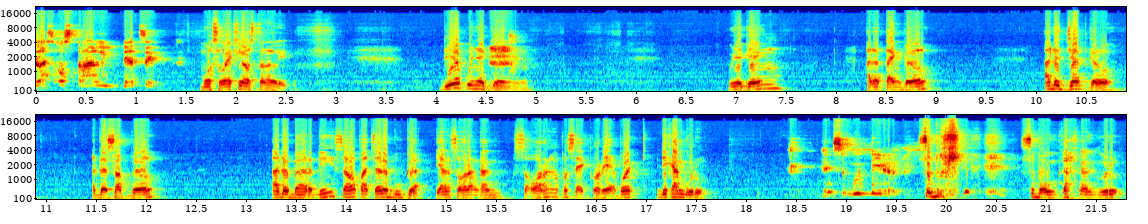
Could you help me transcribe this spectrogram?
jelas Australia, that's it. Most likely Australia. Dia punya geng. Punya geng ada Tangle, ada Jet Girl, ada Sub Girl, ada Barney sama pacarnya Buga yang seorang kang seorang apa seekor ya, pokoknya dia kanguru. Sebutir. sebut sebongkah kanguru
